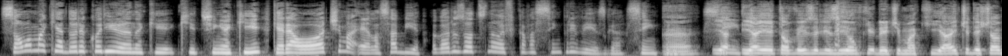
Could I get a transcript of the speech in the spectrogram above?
Só uma maquiadora coreana que, que tinha aqui, que era ótima, ela sabia. Agora os outros não, eu ficava sempre vesga, sempre. É, e, sempre. e aí talvez eles iam querer te maquiar e te deixar,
